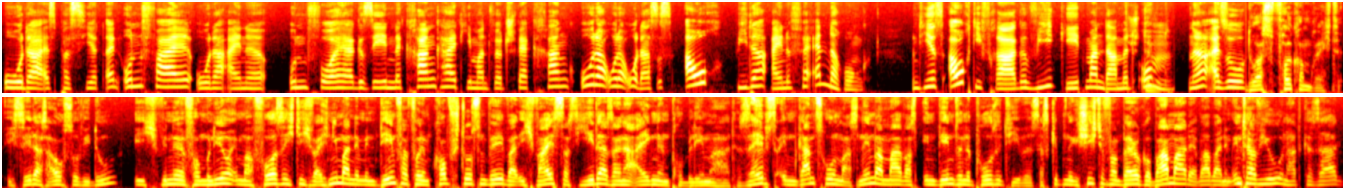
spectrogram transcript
oder es passiert ein Unfall oder eine unvorhergesehene Krankheit, jemand wird schwer krank oder oder oder. Es ist auch wieder eine Veränderung. Und hier ist auch die Frage, wie geht man damit um? Ne? Also Du hast vollkommen recht. Ich sehe das auch so wie du. Ich bin in der Formulierung immer vorsichtig, weil ich niemandem in dem Fall vor den Kopf stoßen will, weil ich weiß, dass jeder seine eigenen Probleme hat. Selbst im ganz hohen Maß. Nehmen wir mal was in dem Sinne Positives. Es gibt eine Geschichte von Barack Obama, der war bei einem Interview und hat gesagt,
